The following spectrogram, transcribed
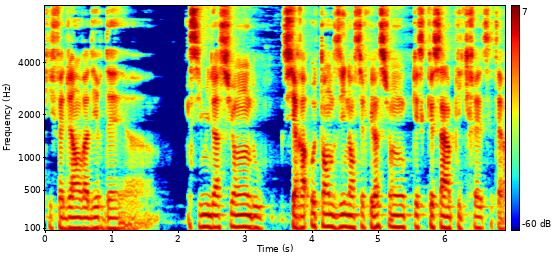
qui fait déjà, on va dire, des euh, simulations d'où s'il y aura autant de zines en circulation, qu'est-ce que ça impliquerait, etc.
